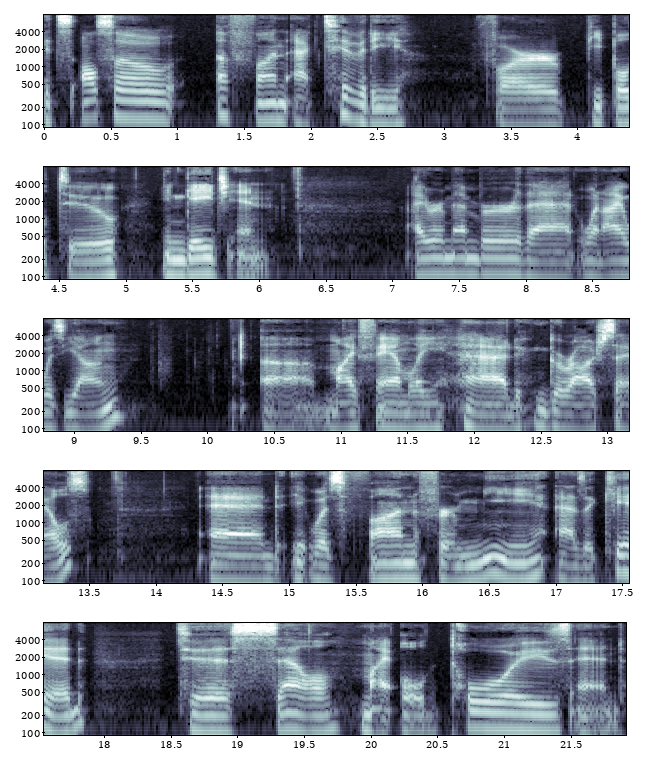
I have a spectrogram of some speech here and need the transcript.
it's also a fun activity for people to engage in. I remember that when I was young, uh, my family had garage sales, and it was fun for me as a kid to sell my old toys and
